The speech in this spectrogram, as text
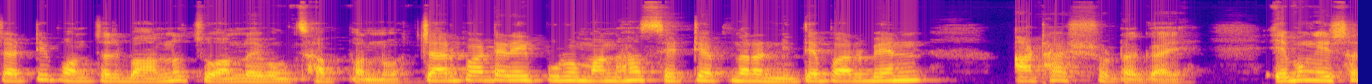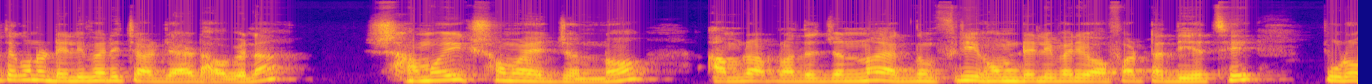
চারটি, পঞ্চাশ, বাহান্ন, চুয়ান্ন এবং ছাপ্পান্ন। চার পার্টের এই পুরো মানহাস সেটটি আপনারা নিতে পারবেন আঠাশশো টাকায়। এবং এর সাথে কোনো ডেলিভারি চার্জ অ্যাড হবে না। সাময়িক সময়ের জন্য আমরা আপনাদের জন্য একদম ফ্রি হোম ডেলিভারি অফারটা দিয়েছি। পুরো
